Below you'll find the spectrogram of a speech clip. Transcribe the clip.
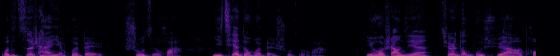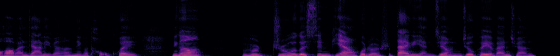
我的资产也会被数字化，一切都会被数字化。以后上街其实都不需要《头号玩家》里边的那个头盔，你可能不是植入一个芯片，或者是戴个眼镜，你就可以完全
